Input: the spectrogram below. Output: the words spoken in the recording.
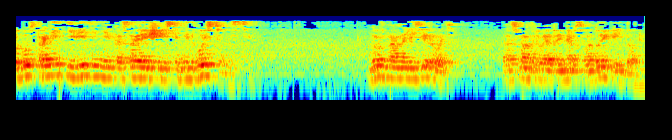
Чтобы устранить неведение, касающееся недвойственности, нужно анализировать, рассматривая пример с водой и льдом.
